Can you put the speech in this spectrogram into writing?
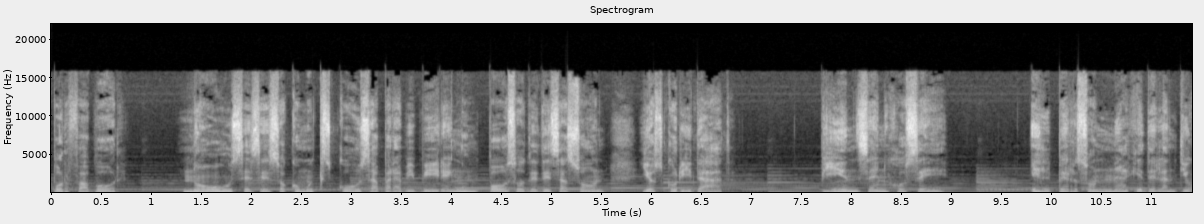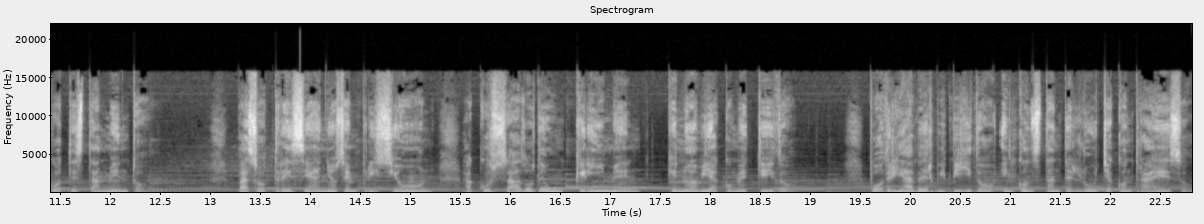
Por favor, no uses eso como excusa para vivir en un pozo de desazón y oscuridad. Piensa en José, el personaje del Antiguo Testamento. Pasó 13 años en prisión acusado de un crimen que no había cometido. Podría haber vivido en constante lucha contra eso.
